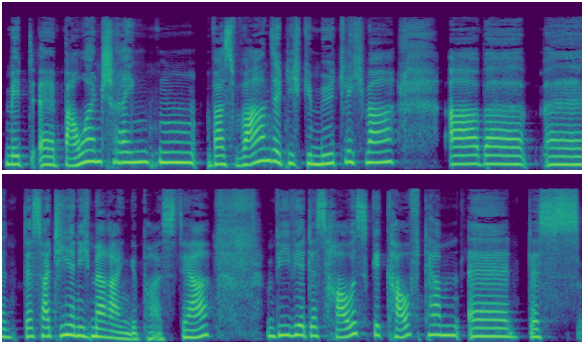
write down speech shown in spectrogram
mit äh, Bauernschränken, was wahnsinnig gemütlich war. Aber äh, das hat hier nicht mehr reingepasst. Ja, Wie wir das Haus gekauft haben, äh, das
